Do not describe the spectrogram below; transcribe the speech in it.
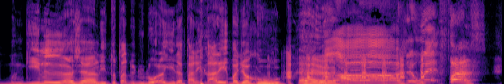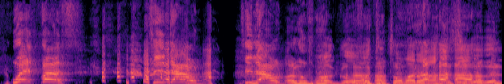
menggila Asyal. Itu tak ada duduk lagi. Dah tarik-tarik baju aku. Eh. ah, wait first. Wait first. Sit down. Sit down. Alamak, apa tu tuan marah. Sul.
